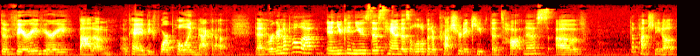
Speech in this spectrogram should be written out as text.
the very, very bottom, okay, before pulling back up. Then we're gonna pull up and you can use this hand as a little bit of pressure to keep the tautness of the punch needle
